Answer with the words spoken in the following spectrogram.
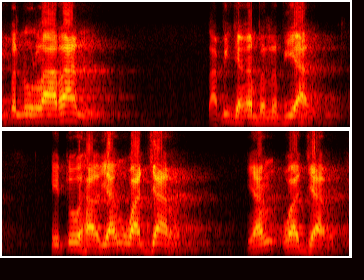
penularan tapi jangan berlebihan. Itu hal yang wajar yang wajar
